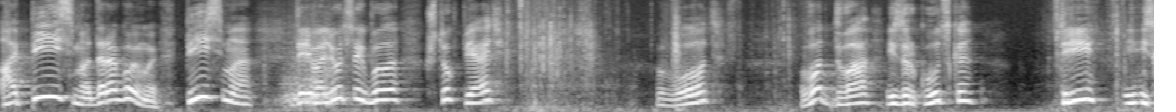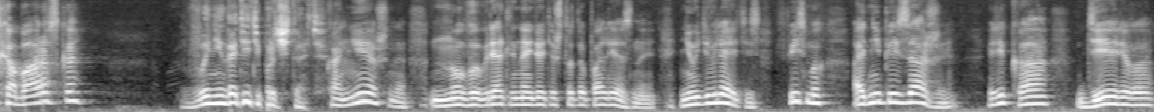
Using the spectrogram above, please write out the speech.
А письма, дорогой мой, письма до революции было штук пять. Вот. Вот два из Иркутска, три из Хабаровска. Вы не дадите прочитать? Конечно, но вы вряд ли найдете что-то полезное. Не удивляйтесь, в письмах одни пейзажи. Река, дерево,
